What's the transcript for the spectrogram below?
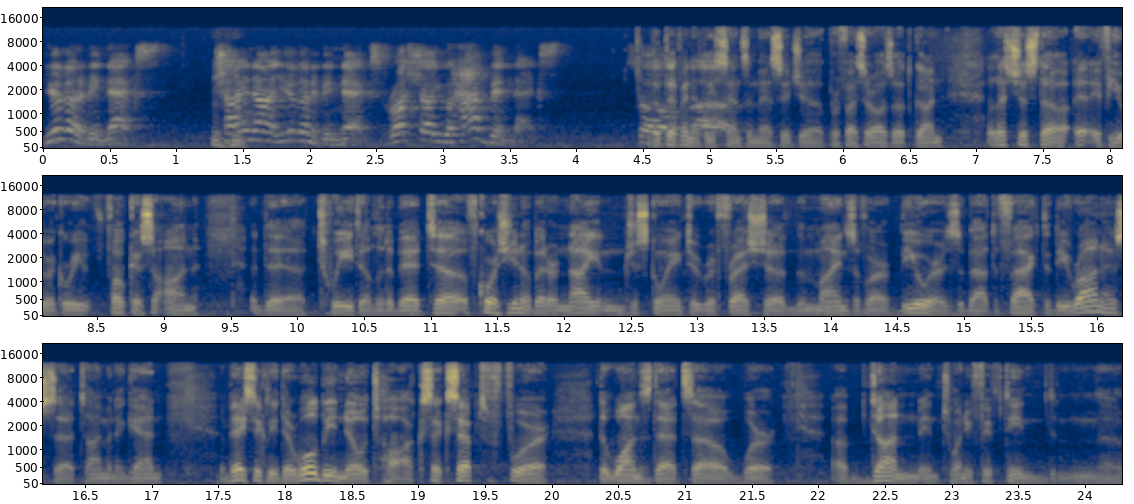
you're going to be next. Mm-hmm. China, you're going to be next. Russia, you have been next. So, that definitely uh, sends a message. Uh, Professor Azadgan, let's just, uh, if you agree, focus on the tweet a little bit. Uh, of course, you know better than I. I'm just going to refresh uh, the minds of our viewers about the fact that Iran has time and again, basically, there will be no talks except for the ones that uh, were uh, done in 2015 uh,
